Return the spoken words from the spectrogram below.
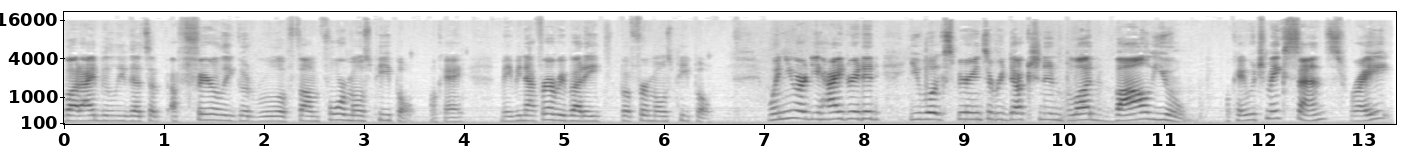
but I believe that's a, a fairly good rule of thumb for most people, okay? Maybe not for everybody, but for most people. When you are dehydrated, you will experience a reduction in blood volume, okay, which makes sense, right?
